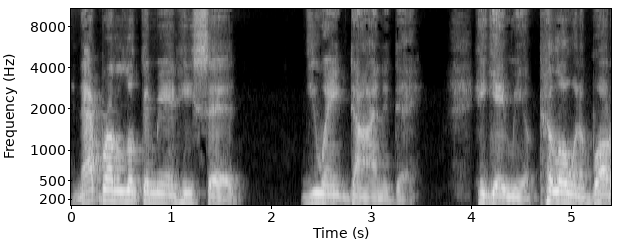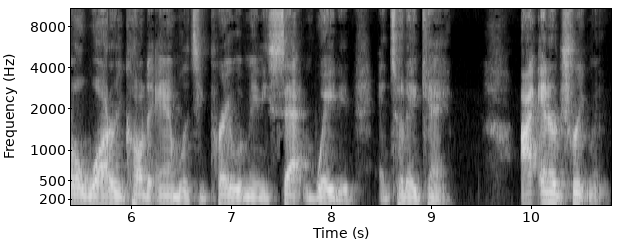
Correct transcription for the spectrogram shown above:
And that brother looked at me and he said, You ain't dying today. He gave me a pillow and a bottle of water. He called the ambulance. He prayed with me and he sat and waited until they came. I entered treatment.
